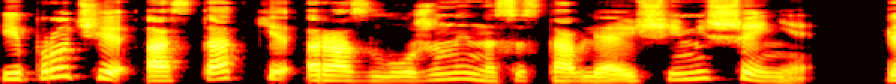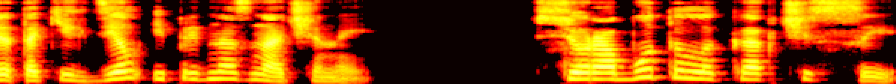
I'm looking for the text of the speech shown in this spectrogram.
и прочие остатки, разложенные на составляющие мишени, для таких дел и предназначенной. Все работало как часы,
